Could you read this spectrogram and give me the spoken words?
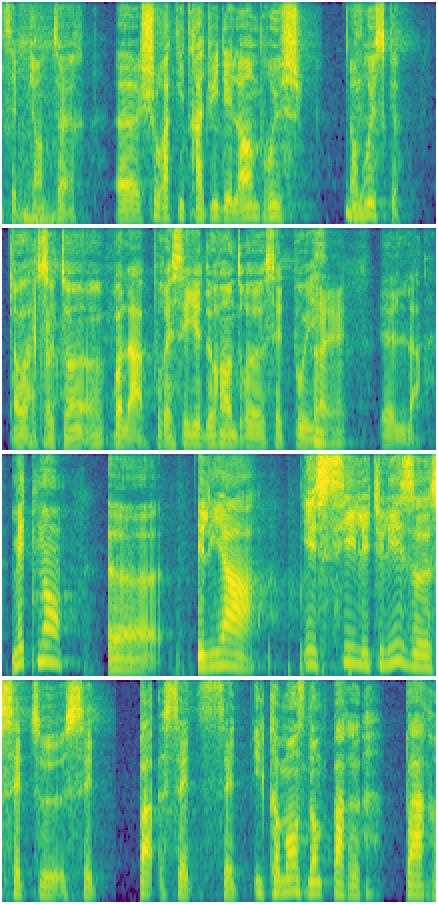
cette puanteur. Euh, Shura qui traduit des lambrusques. lambrusques. Ah un, voilà, pour essayer de rendre cette poésie euh, là. Maintenant, euh, il y a, ici, il utilise cette, cette, cette, cette, il commence donc par, par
